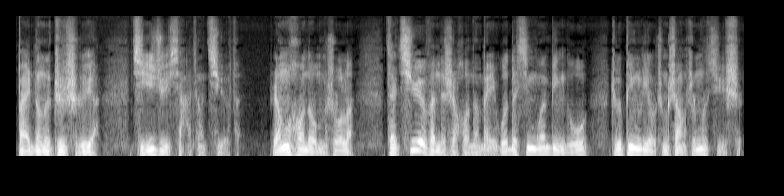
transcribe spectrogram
拜登的支持率啊急剧下降，七月份。然后呢，我们说了，在七月份的时候呢，美国的新冠病毒这个病例又呈上升的趋势。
